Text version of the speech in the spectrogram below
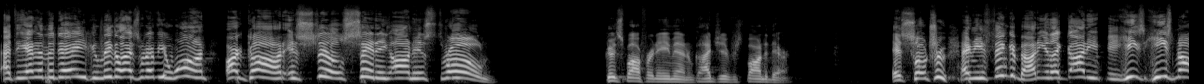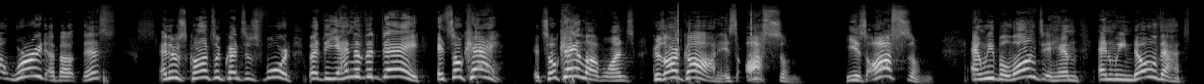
At the end of the day, you can legalize whatever you want. Our God is still sitting on his throne. Good spot for an amen. I'm glad you responded there. It's so true. And you think about it, you're like, God, he, he's, he's not worried about this. And there's consequences for it. But at the end of the day, it's okay. It's okay, loved ones, because our God is awesome. He is awesome. And we belong to him, and we know that.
